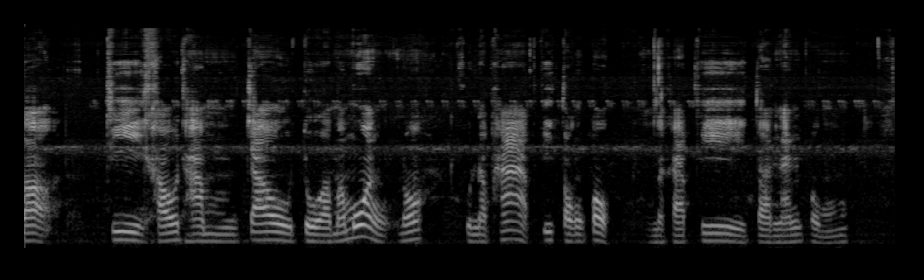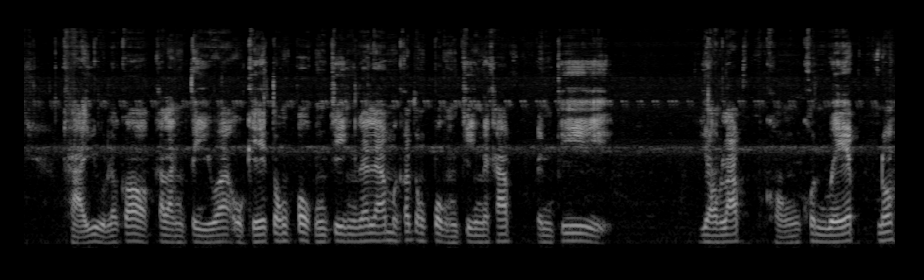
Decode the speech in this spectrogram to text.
ก็ที่เขาทำเจ้าตัวมะม่วงเนาะคุณภาพที่ตรงปก นะครับ ที่ตอนนั้นผมขายอยู่แล้วก็การันตีว่าโอเคตรงปกจริงแล้วแล้วมันก็ตรงปกจริงนะครับ เป็นที่ยอมรับของคนเวฟเนาะ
